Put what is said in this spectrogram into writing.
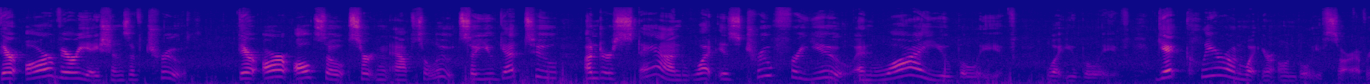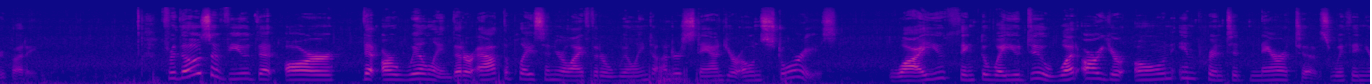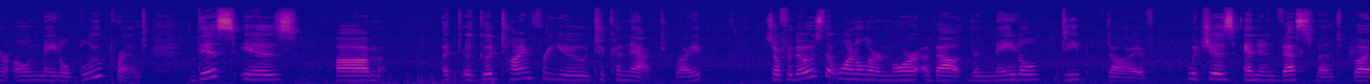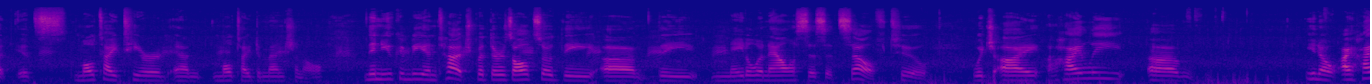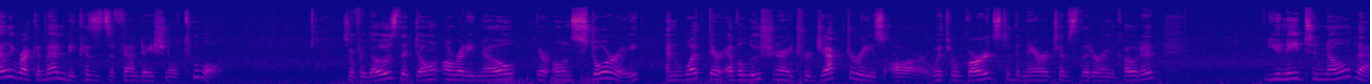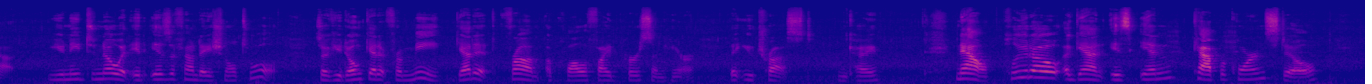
There are variations of truth. There are also certain absolutes. So you get to understand what is true for you and why you believe what you believe. Get clear on what your own beliefs are, everybody. For those of you that are that are willing, that are at the place in your life that are willing to understand your own stories. why you think the way you do. What are your own imprinted narratives within your own natal blueprint? This is um, a, a good time for you to connect, right? So, for those that want to learn more about the natal deep dive, which is an investment, but it's multi tiered and multi dimensional, then you can be in touch. But there's also the, uh, the natal analysis itself, too, which I highly, um, you know, I highly recommend because it's a foundational tool. So, for those that don't already know their own story, and what their evolutionary trajectories are with regards to the narratives that are encoded, you need to know that. You need to know it. It is a foundational tool. So if you don't get it from me, get it from a qualified person here that you trust. Okay? Now, Pluto, again, is in Capricorn still.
